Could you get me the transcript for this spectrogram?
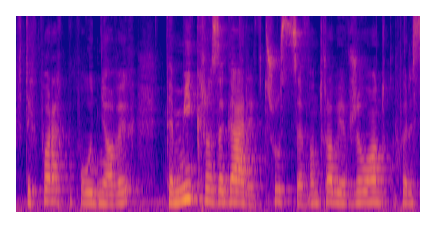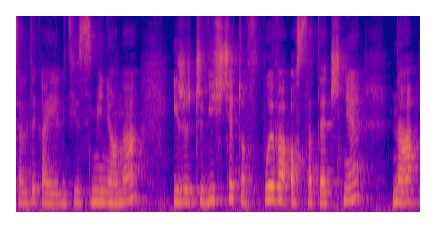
w tych porach popołudniowych te mikrozegary w trzustce, w wątrobie, w żołądku, perystaltyka jelit jest zmieniona i rzeczywiście to wpływa ostatecznie na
